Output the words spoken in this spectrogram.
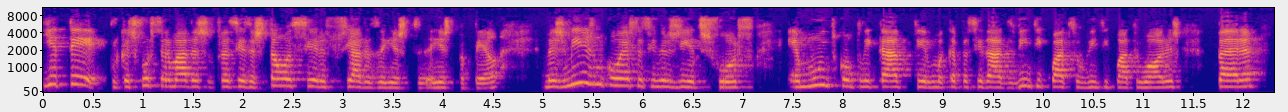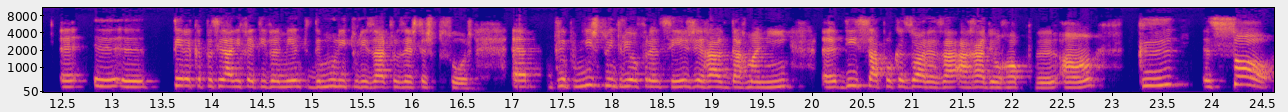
e até, porque as Forças Armadas francesas estão a ser associadas a este, a este papel, mas mesmo com esta sinergia de esforço, é muito complicado ter uma capacidade de 24 sobre 24 horas para uh, uh, ter a capacidade efetivamente de monitorizar todas estas pessoas. Por exemplo, o Ministro do Interior francês, Gérald Darmanin, disse há poucas horas à, Rádio Europe 1 que só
